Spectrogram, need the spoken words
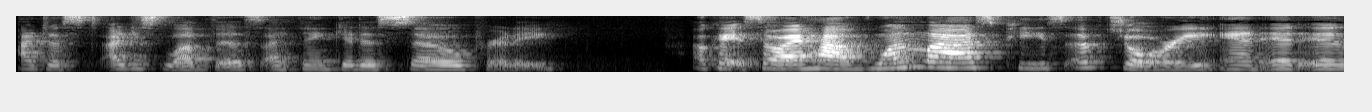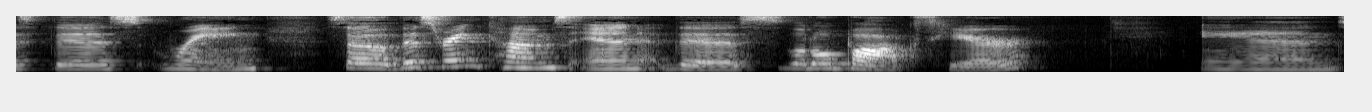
I just, I just love this. I think it is so pretty. Okay, so I have one last piece of jewelry and it is this ring. So this ring comes in this little box here and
